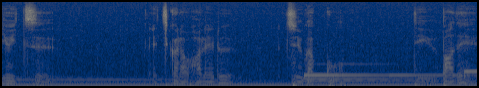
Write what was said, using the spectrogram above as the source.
唯一力を張れる中学校っていう場で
